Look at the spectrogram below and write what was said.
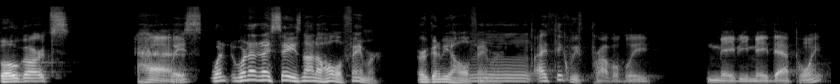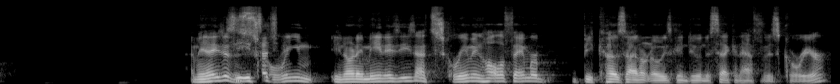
Bogaerts has. wait, when when did I say he's not a Hall of Famer or going to be a Hall of Famer? Mm, I think we've probably maybe made that point. I mean, he doesn't See, it's such- scream. You know what I mean? He's he's not screaming Hall of Famer because I don't know what he's going to do in the second half of his career.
